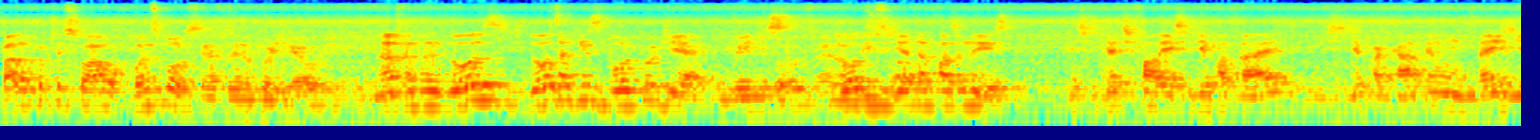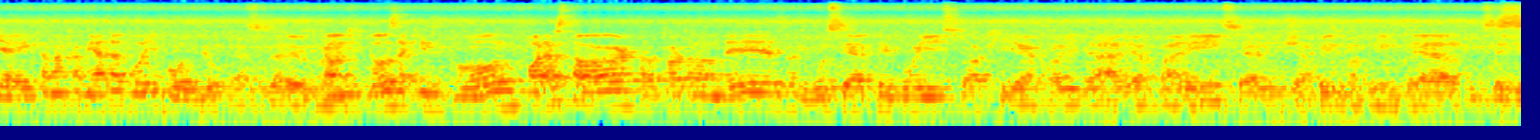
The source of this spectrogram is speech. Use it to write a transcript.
Fala pro pessoal, quantos bolos você está fazendo por dia hoje? Nós estamos fazendo 12, de 12 a 15 bolos por dia. E vende todos, né? Não Todos os dias só. tá fazendo isso. Esse, até te falei esse dia pra trás, esse dia pra cá, tem uns 10 dias aí que tá uma caminhada boa de bolo, viu? Graças a Deus, Então Marcos. de 12 a 15 bolos, fora as tortas, torta holandesa. E você atribui isso aqui, a qualidade, a aparência, a gente já fez uma clientela, o que, que você Sim,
